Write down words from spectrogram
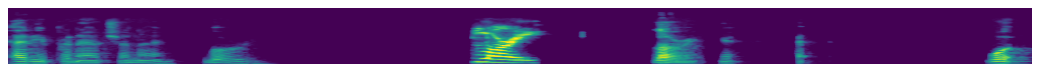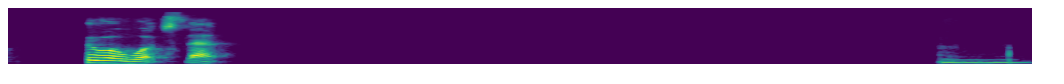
How do you pronounce your name? Laurie? Lori, Laurie. Yeah. What who or what's that? mm.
